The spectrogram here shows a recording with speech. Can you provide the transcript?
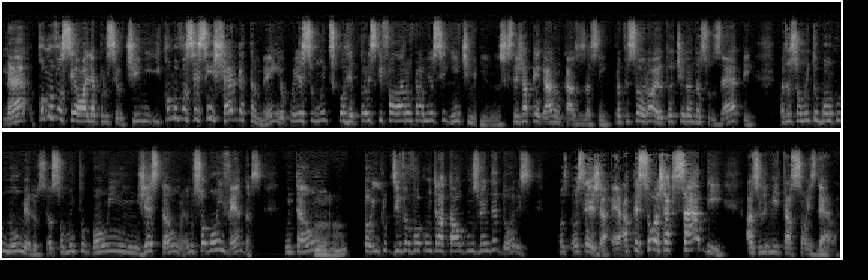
né, como você olha para o seu time e como você se enxerga também. Eu conheço muitos corretores que falaram para mim o seguinte, meninos, que vocês já pegaram casos assim. Professor, ó, eu estou tirando a SUSEP, mas eu sou muito bom com números, eu sou muito bom em gestão, eu não sou bom em vendas. Então, uhum. eu, inclusive, eu vou contratar alguns vendedores. Ou, ou seja, é, a pessoa já sabe as limitações dela.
